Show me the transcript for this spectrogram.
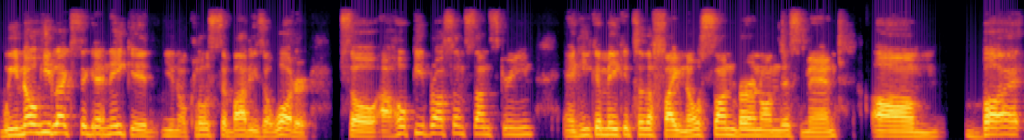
we know he likes to get naked, you know, close to bodies of water. So I hope he brought some sunscreen and he can make it to the fight. No sunburn on this man. Um, but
